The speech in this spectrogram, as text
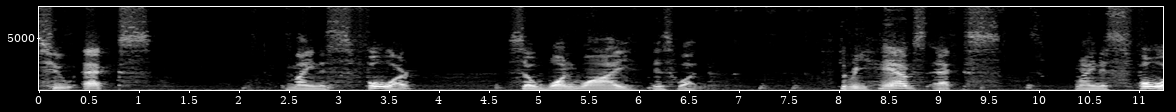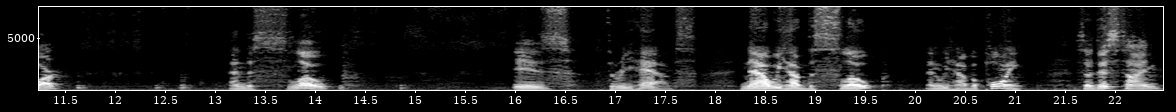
2x minus 4. So 1y is what? 3 halves x minus 4. And the slope is 3 halves. Now we have the slope and we have a point. So this time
